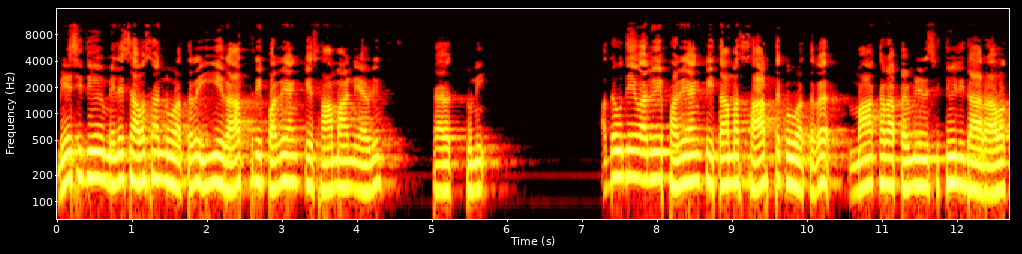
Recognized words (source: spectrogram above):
මේ සිදුවීම මෙලෙස අවසන් වූ අතර ඊයේ රාත්‍රී පරයන්කේ සාමාන්‍ය ඇවරින් පැවැත්තුනි. අද උදේ වරුවේ පරයන්ක ඊටමත් සාර්ථක වූ අතර මා කරා පැමිණෙන සිතුවිලි ධාරාවක්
